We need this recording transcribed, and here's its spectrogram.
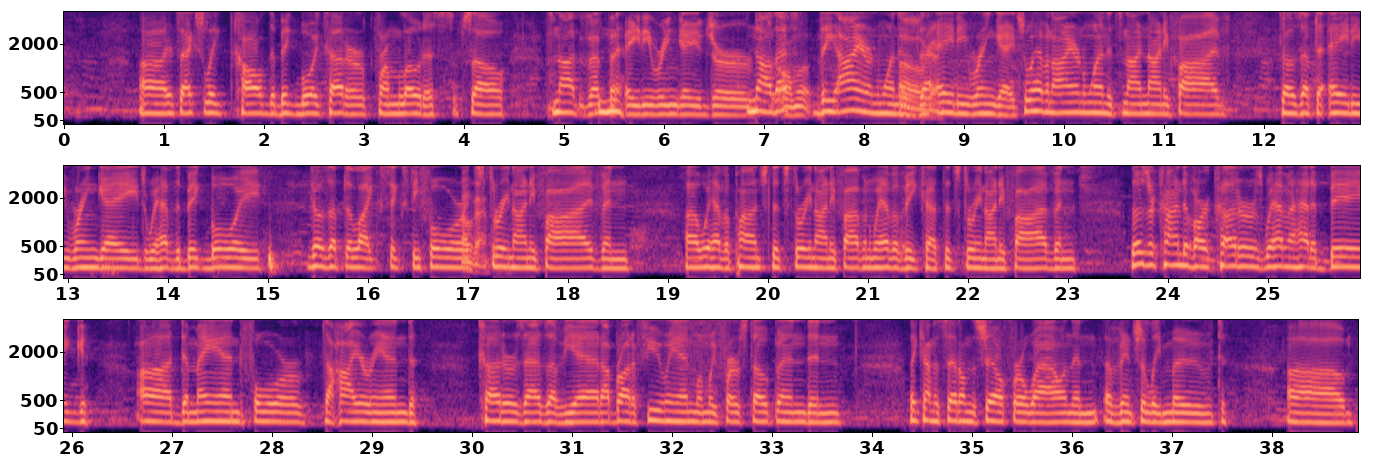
Uh, it's actually called the Big Boy Cutter from Lotus. So it's not. Is that the 80 ring gauge or No, that's almo- the iron one is Oh, the okay. 80 ring gauge. So we have an iron one. It's 995, goes up to 80 ring gauge. We have the big boy, goes up to like 64. Okay. It's 395, and uh, we have a punch that's 395, and we have a V cut that's 395, and those are kind of our cutters. We haven't had a big uh, demand for the higher end cutters as of yet. I brought a few in when we first opened, and they kind of sat on the shelf for a while and then eventually moved. Uh,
